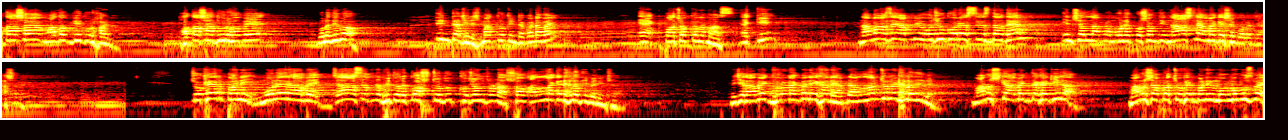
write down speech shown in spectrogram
হতাশা মাদক দিয়ে দূর হয় না। হতাশা দূর হবে, বলে দিব? তিনটা জিনিস, মাত্র তিনটা। কয়টা ভাই? এক, পাঁচ অক্ট নামাজ। এক কি? নামাজে আপনি অজু করে সেজদা দেন, ইনশাল্লাহ আপনার মনে প্রশান্তি না আসলে আমাকে এসে বলে যে আসলে চোখের পানি, মনের আবেগ, যা আছে আপনার ভিতরে, কষ্ট, দুঃখ, যন্ত্রণা, সব আল্লাহকে ঢেলে দিবেন ইনশাল্লাহ। নিজের আবেগ ধরে রাখবেন এখানে, আপনি আল্লাহর জন্য ঢেলে দিবেন। মানুষকে আবেগ দেখা কি লাভ? মানুষ আপনার চোখের পানির মর্ম বুঝবে?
